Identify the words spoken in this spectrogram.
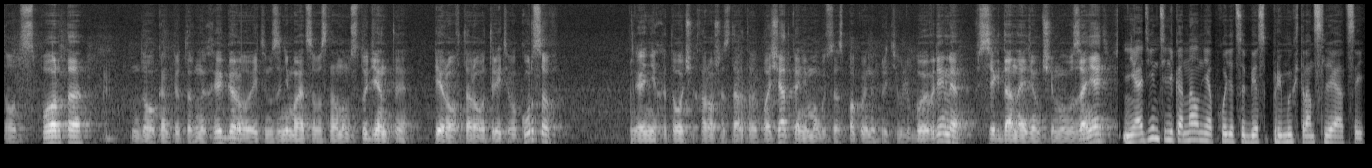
от спорта до компьютерных игр. Этим занимаются в основном студенты первого, второго, третьего курсов. Для них это очень хорошая стартовая площадка, они могут сюда спокойно прийти в любое время, всегда найдем чем его занять. Ни один телеканал не обходится без прямых трансляций.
